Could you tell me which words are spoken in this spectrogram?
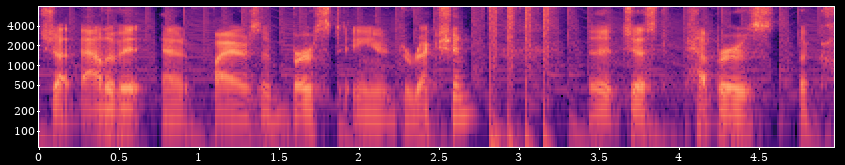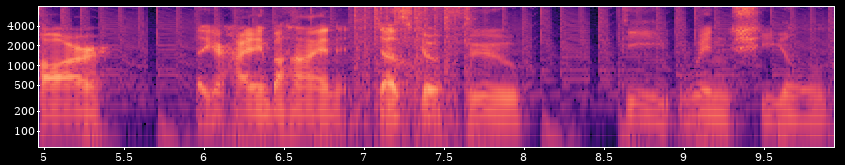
shut out of it, and it fires a burst in your direction. It just peppers the car that you're hiding behind. It does go through the windshield,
